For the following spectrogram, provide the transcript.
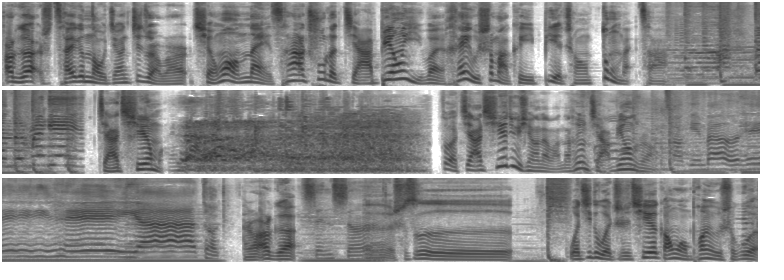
二哥猜个脑筋急转弯儿，请问奶茶除了加冰以外，还有什么可以变成冻奶茶？加切嘛，对吧？加切就行了嘛，那还用加冰是吧？他说二哥，呃，说是，我记得我之前跟我朋友说过，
